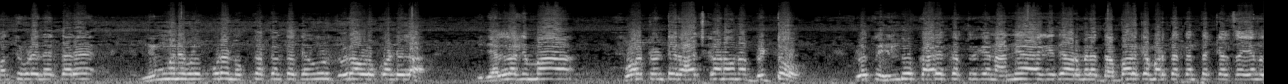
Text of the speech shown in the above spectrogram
ಮಂತ್ರಿಗಳೇನಿದ್ದಾರೆ ನಿಮ್ಮನೆಗಳು ಕೂಡ ನುಗ್ತಕ್ಕಂಥ ಜನಗಳು ದೂರ ಉಳ್ಕೊಂಡಿಲ್ಲ. ಇದೆಲ್ಲ ನಿಮ್ಮ ಫೋರ್ ಟ್ವೆಂಟಿ ರಾಜಕಾರಣವನ್ನ ಬಿಟ್ಟು ಇವತ್ತು ಹಿಂದೂ ಕಾರ್ಯಕರ್ತರಿಗೆ ಅನ್ಯಾಯ ಆಗಿದೆ, ಅವ್ರ ಮೇಲೆ ದಬ್ಬಾಳಿಕೆ ಮಾಡ್ತಕ್ಕಂಥ ಕೆಲಸ ಏನು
